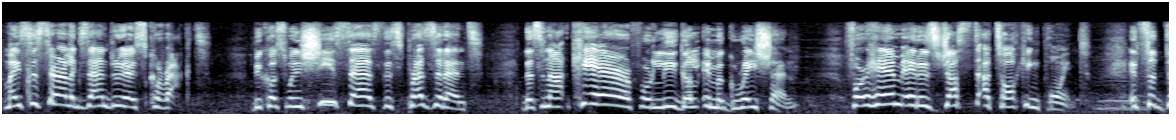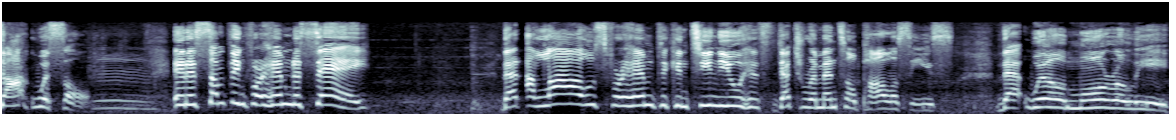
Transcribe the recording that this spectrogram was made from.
My sister Alexandria is correct because when she says this president does not care for legal immigration, for him it is just a talking point. It's a dog whistle. It is something for him to say that allows for him to continue his detrimental policies that will morally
